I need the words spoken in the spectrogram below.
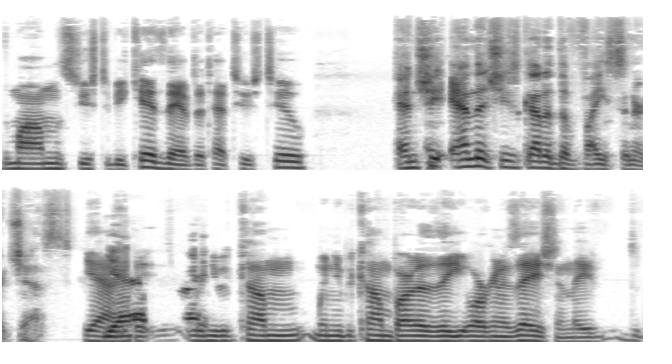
the moms used to be kids. They have the tattoos too. And she and that she's got a device in her chest. Yeah. Yeah, they- When you become, when you become part of the organization, they d-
